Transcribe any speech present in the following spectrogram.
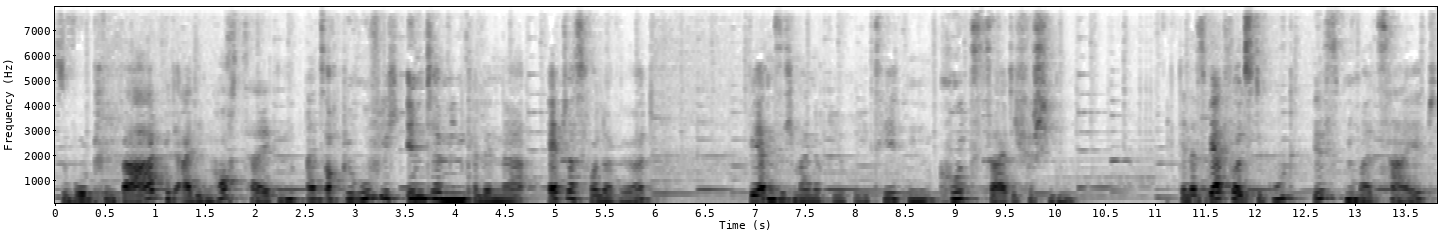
sowohl privat mit einigen Hochzeiten als auch beruflich im Terminkalender etwas voller wird, werden sich meine Prioritäten kurzzeitig verschieben. Denn das wertvollste Gut ist nun mal Zeit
